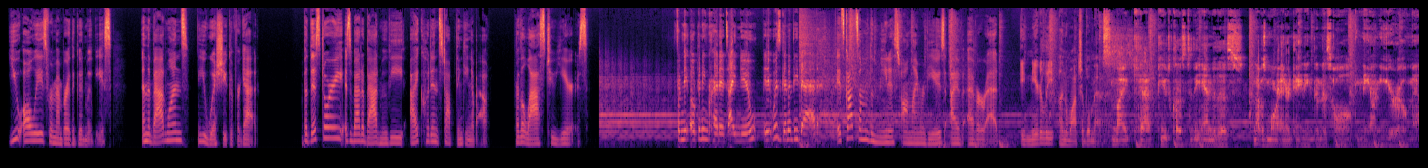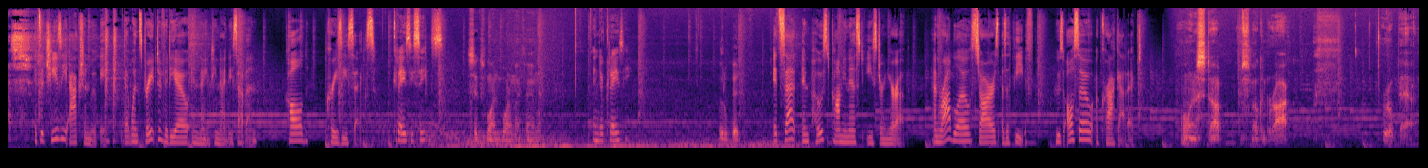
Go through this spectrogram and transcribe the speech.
you always remember the good movies, and the bad ones you wish you could forget. But this story is about a bad movie I couldn't stop thinking about for the last two years. From the opening credits, I knew it was gonna be bad. It's got some of the meanest online reviews I've ever read. A nearly unwatchable mess. My cat puked close to the end of this, and that was more entertaining than this whole neon euro mess. It's a cheesy action movie that went straight to video in 1997 called Crazy Six. Crazy Six? Six one, born in my family. And you're crazy? A little bit. It's set in post communist Eastern Europe, and Rob Lowe stars as a thief who's also a crack addict. I want to stop smoking rock. Real bad.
